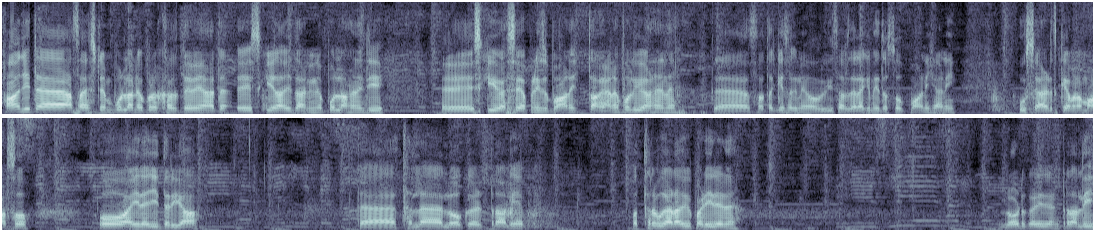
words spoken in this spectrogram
हाँ जी तो असा इस टाइम पुल ने ऊपर खलते हुए हैं, ते इसकी राजधानी ने पुल आने जी इसकी वैसे अपनी जबान धागा ने पुल आने ने। ते सत की सकने हो वी सब जरा कि नहीं दसो पानी शानी, उस साइड कैमरा मारसो। ओह् आई रहा जी दरिया। ते थल्लै लोक ट्रालियाँ, पत्थर बगैरा भी पड़ी रहे ने। लोड करी रहे ट्राली।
